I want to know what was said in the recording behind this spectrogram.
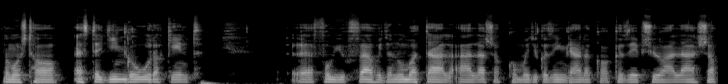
Na most, ha ezt egy inga óraként fogjuk fel, hogy a numatál állás, akkor mondjuk az ingának a középső állása,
